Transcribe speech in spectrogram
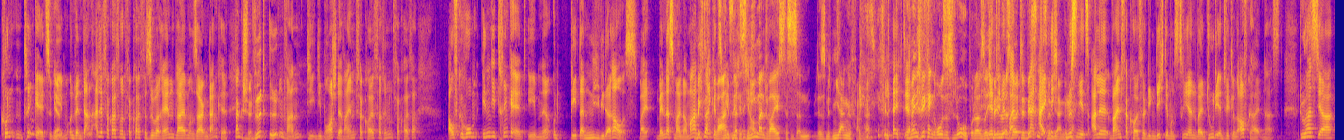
Kunden Trinkgeld zu Ja. geben. Und wenn dann alle Verkäuferinnen und Verkäufer souverän bleiben und sagen Danke, Dankeschön. wird irgendwann die, die Branche der Weinverkäuferinnen und Verkäufer aufgehoben in die Trinkgeldebene und geht dann nie wieder raus. Weil wenn das mal normal Mich ist, Trinkgeld wahnsinnig, dass niemand weiß, dass es, an, dass es mit mir angefangen hat. auf. Vielleicht, ja. Ich meine, ich will kein großes Lob oder so. Ich Ja, will nur, dass Leute wissen, nein, dass es mit eigentlich mir angefangen müssen jetzt alle Weinverkäufer gegen dich demonstrieren, weil du die Entwicklung aufgehalten hast. Du hast ja,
